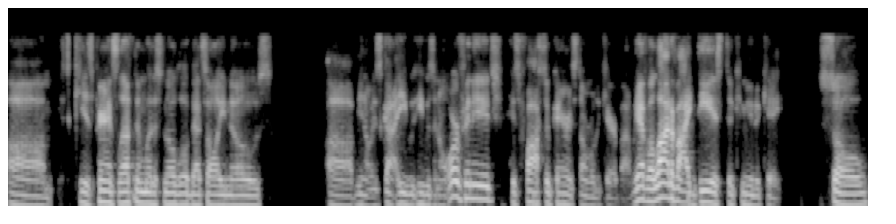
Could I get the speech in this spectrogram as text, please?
Um, his, his parents left him with a snow globe. That's all he knows. Uh, you know, he's got he he was in an orphanage. His foster parents don't really care about him. We have a lot of ideas to communicate. So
